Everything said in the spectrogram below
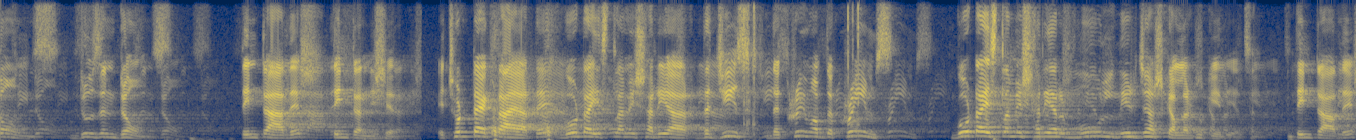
don'ts dos and don'ts তিনটা আদেশ, তিনটা নিষেধ। এই ছোট্ট একটা আয়াতে, গোটা ইসলামী শরিয়ার the gist the cream of the creams গোটা ইসলামী শরিয়ার মূল নির্যাসকে আল্লাহ ঢুকিয়ে দিয়েছেন। তিনটা আদেশ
